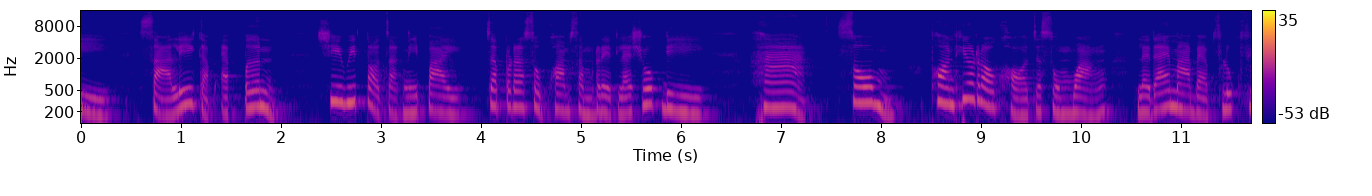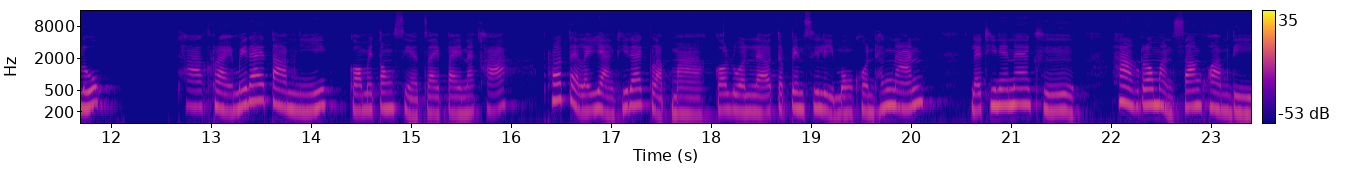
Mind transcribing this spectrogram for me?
4. สาลี่กับแอปเปิลชีวิตต่อจากนี้ไปจะประสบความสำเร็จและโชคดี 5. ส้ม พรที่เราขอจะสมหวัง และได้มาแบบฟลุกฟลุกๆถ้าใครไม่ได้ตามนี้ก็ไม่ต้องเสียใจไปนะคะ เพราะแต่ละอย่างที่ได้กลับมาก็ล้วนแล้วแต่เป็นสิริมงคลทั้งนั้น และที่แน่ ๆ คือ หากเราหมั่นสร้างความดี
